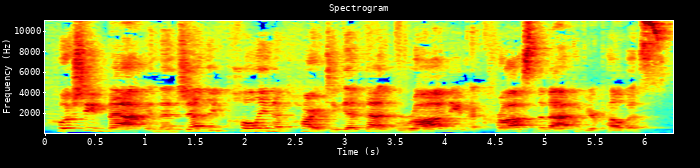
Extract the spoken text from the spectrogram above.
pushing back and then gently pulling apart to get that broadening across the back of your pelvis.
